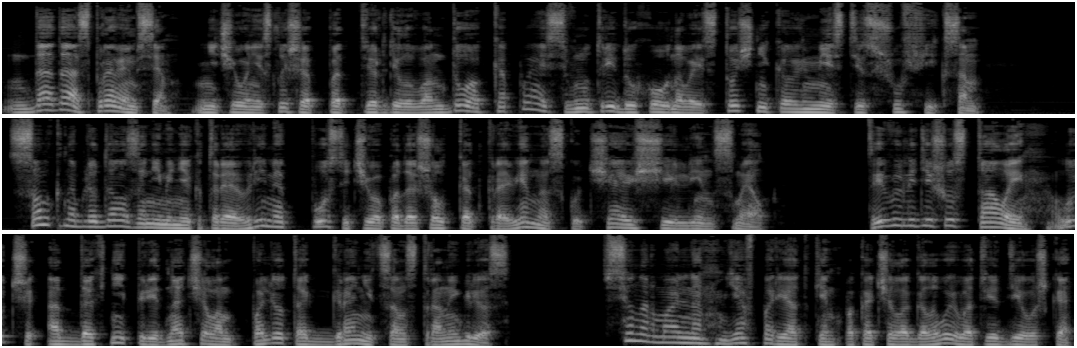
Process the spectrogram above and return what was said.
«Да-да, справимся», – ничего не слыша, подтвердил Ван Дуа, копаясь внутри духовного источника вместе с Шуфиксом. Сонг наблюдал за ними некоторое время, после чего подошел к откровенно скучающей Лин Смел. «Ты выглядишь усталой, лучше отдохни перед началом полета к границам страны грез». «Все нормально, я в порядке», – покачала головой в ответ девушка.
